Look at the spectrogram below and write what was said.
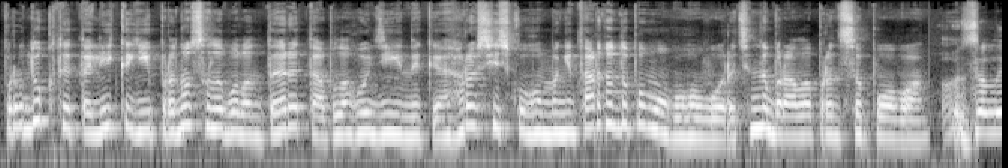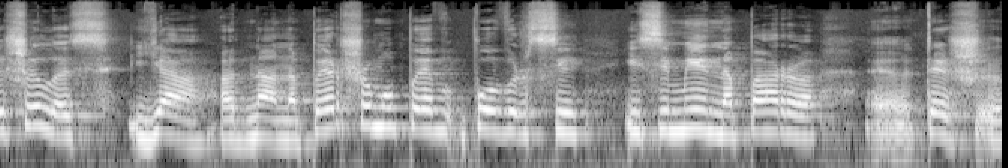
Продукти та ліки їй приносили волонтери та благодійники. Російську гуманітарну допомогу говорить, не брала принципово. Залишилась я одна на першому поверсі, і сімейна пара е, теж е,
